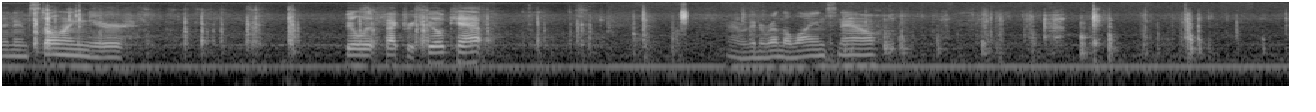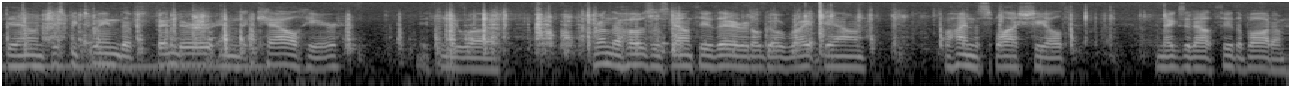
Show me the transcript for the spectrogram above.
Then installing your billet factory fill cap. And we're going to run the lines now. Down just between the fender and the cowl here. If you uh, run the hoses down through there, it'll go right down behind the splash shield and exit out through the bottom.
